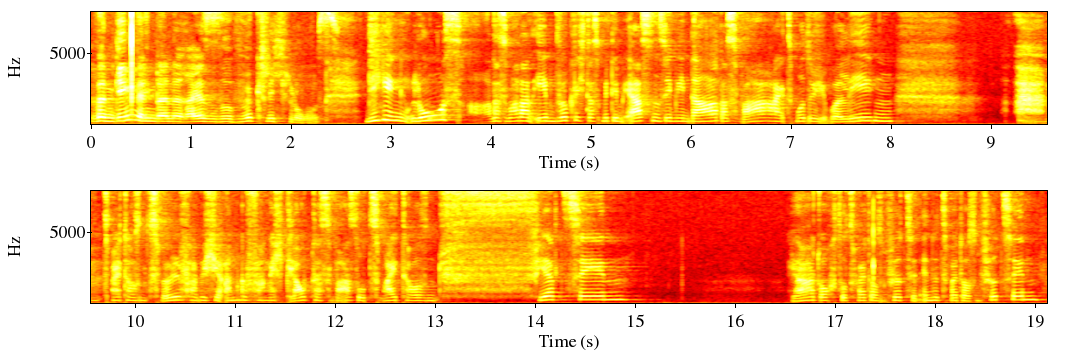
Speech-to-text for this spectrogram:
Wann ging denn deine Reise so wirklich los? Die ging los, das war dann eben wirklich das mit dem ersten Seminar, das war, jetzt muss ich überlegen, 2012 ähm, habe ich hier angefangen, ich glaube, das war so 2014, ja doch, so 2014, Ende 2014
